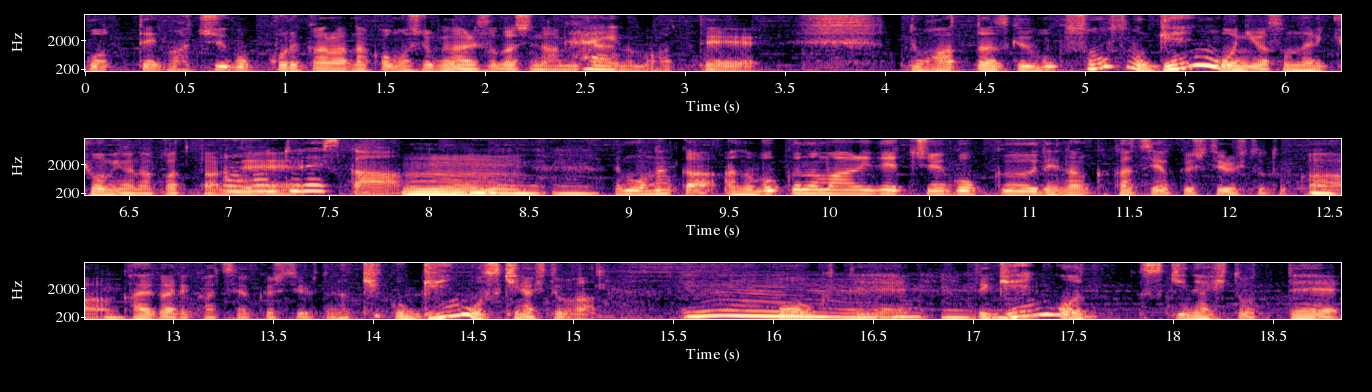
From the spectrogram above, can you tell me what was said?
語って、まあ、中国これからなんか面白くなりそうだしなみたいなのもあって、でもあったんですけど僕そもそも言語にはそんなに興味がなかったんで。あ本当ですか、うん。うんでもなんかあの僕の周りで中国でなんか活躍してる人とか、うんうん。海外で活躍してる人結構言語好きな人がうん多くて、で言語好きな人って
